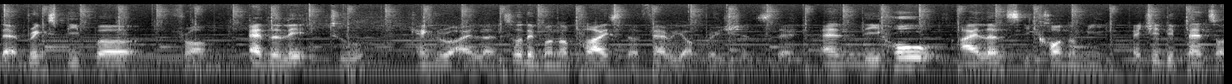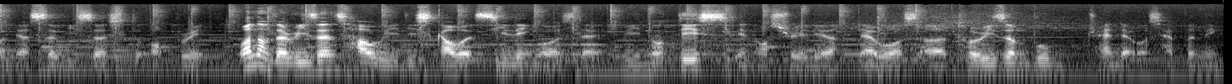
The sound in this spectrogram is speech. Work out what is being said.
that brings people from Adelaide to Kangaroo Island. So they monopolize the ferry operations there. And the whole island's economy actually depends on their services to operate. One of the reasons how we discovered Sealink was that we noticed in Australia there was a tourism boom trend that was happening.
